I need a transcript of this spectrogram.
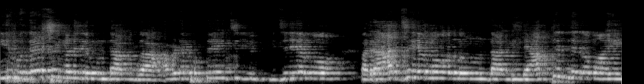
ഈ പ്രദേശങ്ങളിലും ഉണ്ടാക്കുക അവിടെ പ്രത്യേകിച്ച് വിജയമോ പരാജയമോ ഒന്നും ഉണ്ടാകില്ല. ആത്യന്തികമായി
